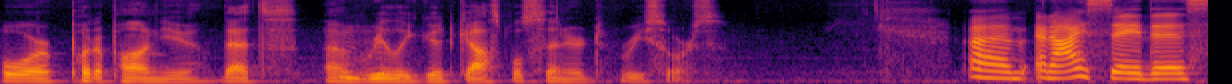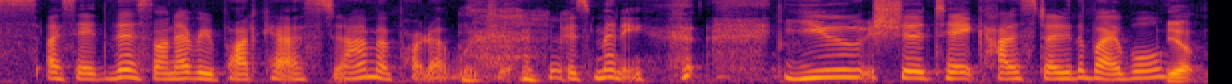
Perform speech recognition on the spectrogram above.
or put upon you. That's a really good gospel centered resource. Um, and I say this, I say this on every podcast I'm a part of, which is many. you should take How to Study the Bible Yep.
